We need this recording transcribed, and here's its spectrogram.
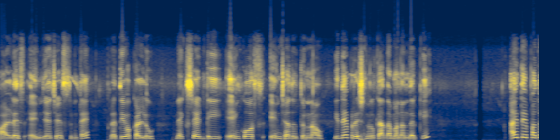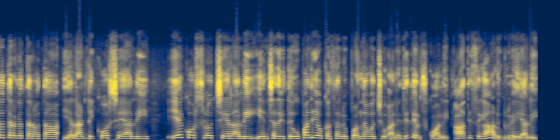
హాలిడేస్ ఎంజాయ్ చేస్తుంటే ప్రతి ఒక్కళ్ళు నెక్స్ట్ ఏంటి? ఏం కోర్స్? ఏం చదువుతున్నావు? ఇదే ప్రశ్నలు కదా మనందరికీ. అయితే పదో తరగతి తర్వాత ఎలాంటి కోర్స్ చేయాలి? ఏ కోర్సులో చేరాలి ఏం చదివితే ఉపాధి అవకాశాలు పొందవచ్చు అనేది తెలుసుకోవాలి. ఆ దిశగా అడుగులు వేయాలి.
